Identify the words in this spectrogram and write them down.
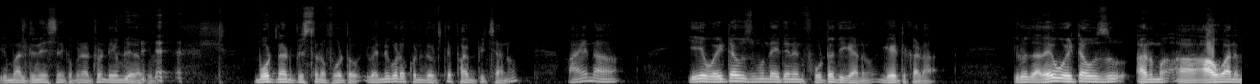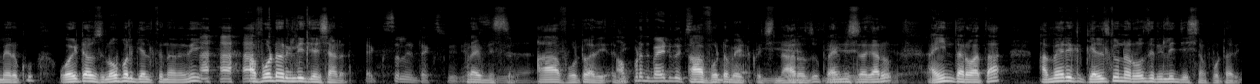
ఇది మల్టీనేషనల్ కంపెనీ అటువంటి ఏం లేదు అప్పుడు. బోట్ నడిపిస్తున్న ఫోటో ఇవన్నీ కూడా కొన్ని దొరికితే పంపించాను. ఆయన ఏ వైట్ హౌస్ ముందు అయితే నేను ఫోటో దిగాను గేట్ కాడ ఈరోజు అదే వైట్ హౌస్ అనుమ ఆహ్వానం మేరకు వైట్ హౌస్ లోపలికి వెళ్తున్నానని ఆ ఫోటో రిలీజ్ చేశాడు. ఎక్సలెంట్ ఎక్స్పీరియన్స్ ప్రైమ్ మినిస్టర్ ఆ ఫోటో అది అప్పుడు బయటకు ఆ ఫోటో బయటకు వచ్చింది. ఆ రోజు ప్రైమ్ మినిస్టర్ గారు అయిన తర్వాత అమెరికాకి వెళ్తున్న రోజు రిలీజ్ చేసిన ఫోటో అది.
